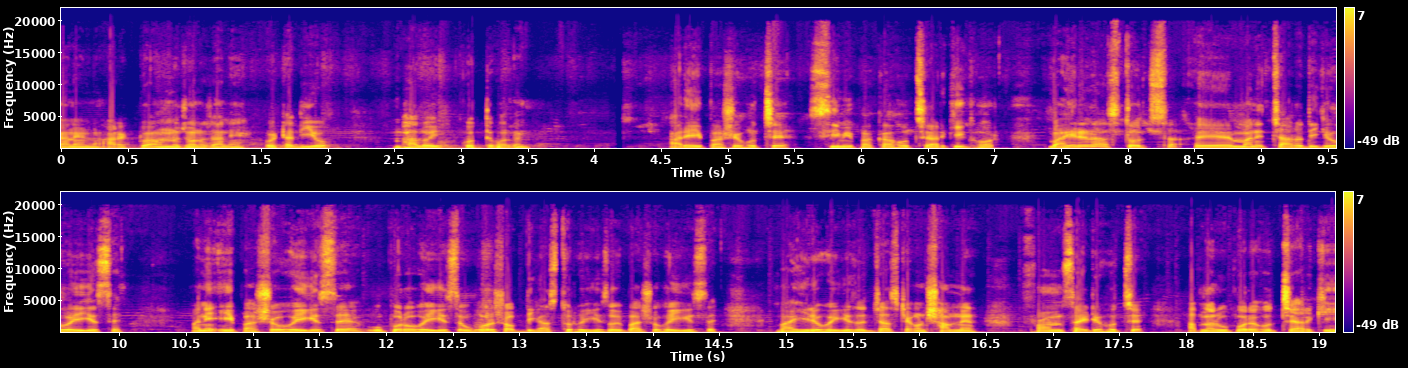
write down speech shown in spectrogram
জানেন আর একটু অন্যজন জানে, ওইটা দিয়েও ভালোই করতে পারবেন। আর এই পাশে হচ্ছে সিমি পাকা হচ্ছে আর কি ঘর। বাইরের আস্তর মানে চারদিকে হয়ে গেছে। মানে এই পাশেও হয়ে গেছে, উপরেও হয়ে গেছে, উপরে সব দিকে আস্তর হয়ে গেছে, ওই পাশেও হয়ে গেছে বাইরে হয়ে গেছে। জাস্ট এখন সামনের ফ্রন্ট সাইডে হচ্ছে, আপনার উপরে হচ্ছে আর কি।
